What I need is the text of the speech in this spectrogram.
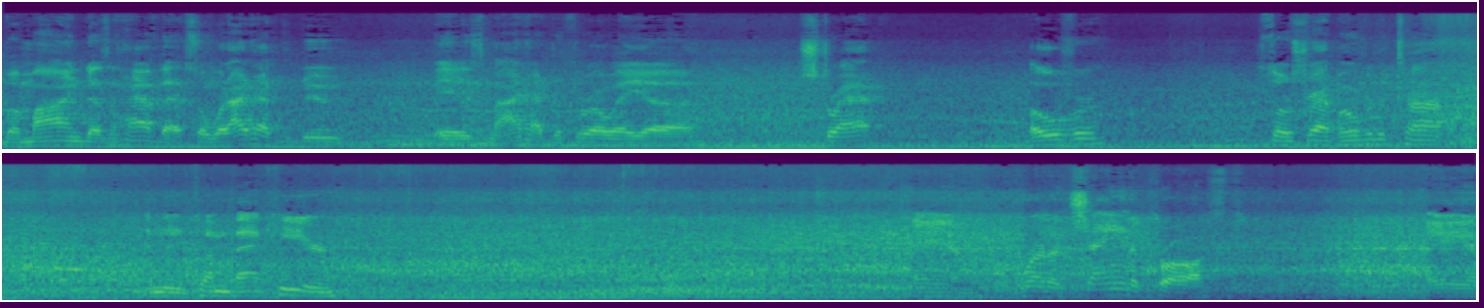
but mine doesn't have that. So what I'd have to do is I'd have to throw a uh, strap over so strap over the top and then come back here and run a chain across and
